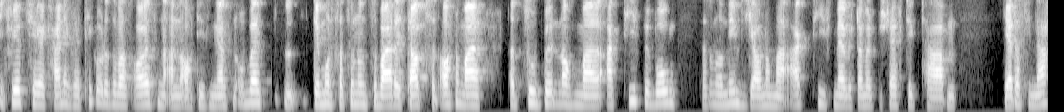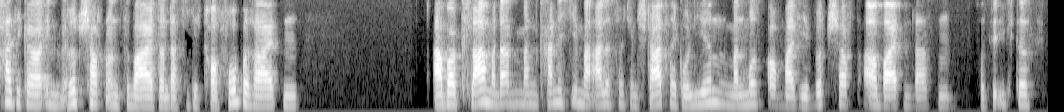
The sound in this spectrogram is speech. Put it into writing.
ich will jetzt hier keine Kritik oder sowas äußern an auch diesen ganzen Umweltdemonstrationen und so weiter. Ich glaube, es hat auch nochmal dazu nochmal aktiv bewogen, dass Unternehmen sich auch nochmal aktiv mehr damit beschäftigt haben, ja, dass sie nachhaltiger in wirtschaften und so weiter und dass sie sich darauf vorbereiten. Aber klar, man, man kann nicht immer alles durch den Staat regulieren. Man muss auch mal die Wirtschaft arbeiten lassen. So sehe ich das.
